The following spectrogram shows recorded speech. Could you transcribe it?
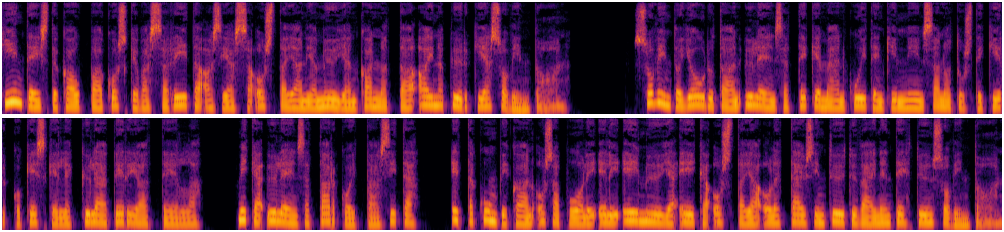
Kiinteistökauppaa koskevassa riita-asiassa ostajan ja myyjän kannattaa aina pyrkiä sovintoon. Sovinto joudutaan yleensä tekemään kuitenkin niin sanotusti kirkko keskelle kylää periaatteella, mikä yleensä tarkoittaa sitä, että kumpikaan osapuoli eli ei myyjä eikä ostaja ole täysin tyytyväinen tehtyyn sovintoon.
